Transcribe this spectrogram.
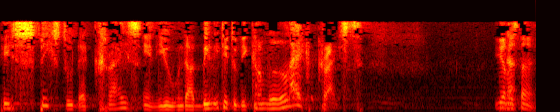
He speaks to the Christ in you, the ability to become like Christ. You understand?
